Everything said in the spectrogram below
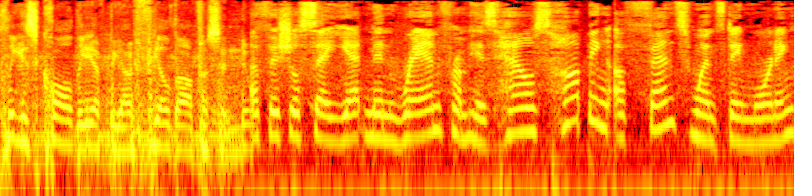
please call the FBI field office in New. Officials say Yetman ran from his house, hopping a fence Wednesday morning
